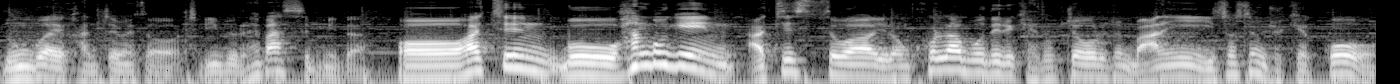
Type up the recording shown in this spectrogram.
농구화의 관점에서 리뷰를 해봤습니다. 어, 하여튼 뭐 한국인 아티스트와 이런 콜라보들이 계속적으로 좀 많이 있었으면 좋겠고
